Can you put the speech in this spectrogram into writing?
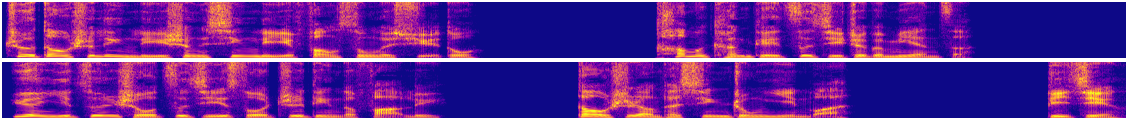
这倒是令李胜心里放松了许多。他们肯给自己这个面子，愿意遵守自己所制定的法律，倒是让他心中一暖。毕竟。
